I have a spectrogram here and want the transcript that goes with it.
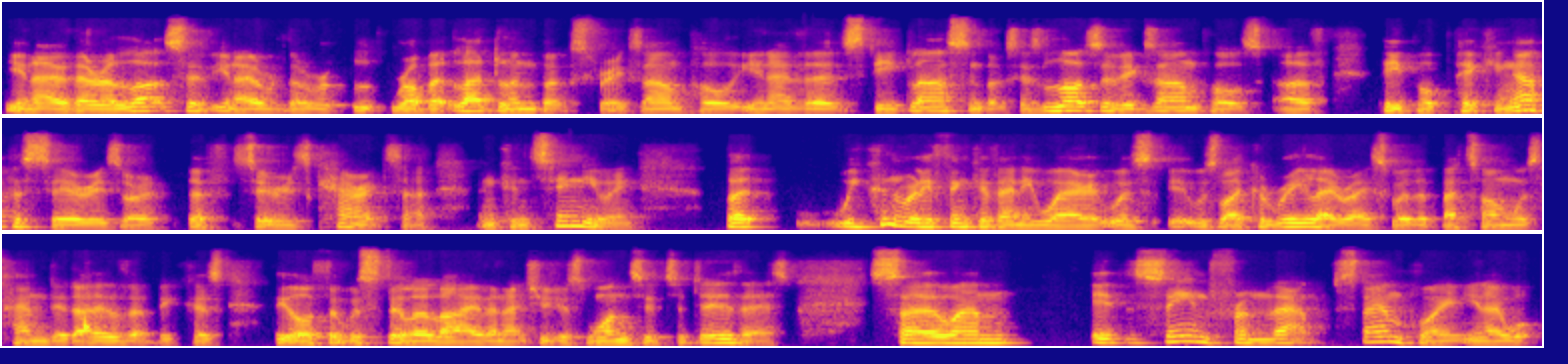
You know, there are lots of, you know, the Robert Ludlum books, for example, you know, the Stieg Larsson books. There's lots of examples of people picking up a series or a, a series character and continuing but we couldn't really think of anywhere it was it was like a relay race where the baton was handed over because the author was still alive and actually just wanted to do this so um, it seemed from that standpoint, you know,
